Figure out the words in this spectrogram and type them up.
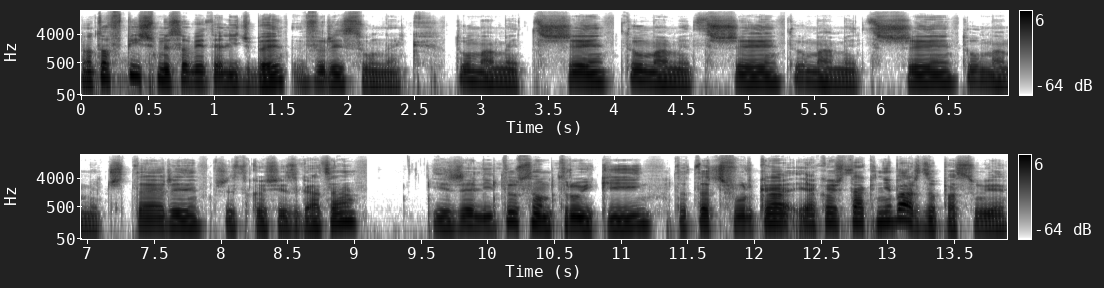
No to wpiszmy sobie te liczby w rysunek. Tu mamy 3, tu mamy 3, tu mamy 3, tu mamy 4. Wszystko się zgadza? Jeżeli tu są trójki, to ta czwórka jakoś tak nie bardzo pasuje.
